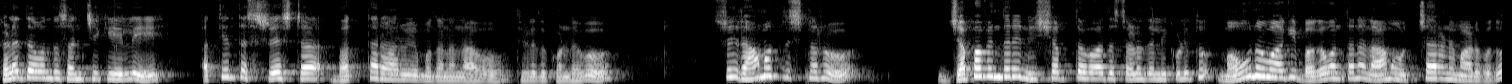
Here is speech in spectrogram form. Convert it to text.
ಕಳೆದ ಒಂದು ಸಂಚಿಕೆಯಲ್ಲಿ ಅತ್ಯಂತ ಶ್ರೇಷ್ಠ ಭಕ್ತರಾರು ಎಂಬುದನ್ನು ನಾವು ತಿಳಿದುಕೊಂಡೆವು. ಶ್ರೀರಾಮಕೃಷ್ಣರು ಜಪವೆಂದರೆ ನಿಶಬ್ದವಾದ ಸ್ಥಳದಲ್ಲಿ ಕುಳಿತು ಮೌನವಾಗಿ ಭಗವಂತನ ನಾಮ ಉಚ್ಚಾರಣೆ ಮಾಡುವುದು,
